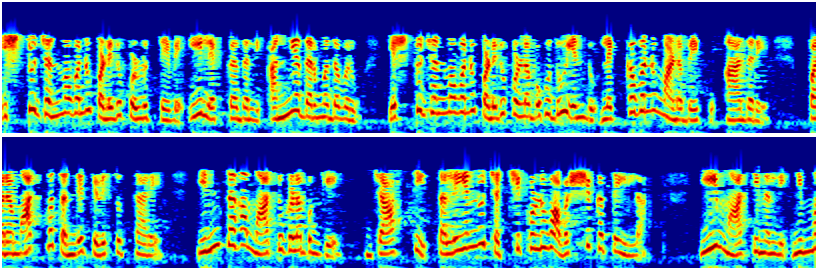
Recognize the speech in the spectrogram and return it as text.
ಇಷ್ಟು ಜನ್ಮವನ್ನು ಪಡೆದುಕೊಳ್ಳುತ್ತೇವೆ. ಈ ಲೆಕ್ಕದಲ್ಲಿ ಅನ್ಯ ಧರ್ಮದವರು ಎಷ್ಟು ಜನ್ಮವನ್ನು ಪಡೆದುಕೊಳ್ಳಬಹುದು ಎಂದು ಲೆಕ್ಕವನ್ನು ಮಾಡಬೇಕು. ಆದರೆ ಪರಮಾತ್ಮ ತಂದೆ ತಿಳಿಸುತ್ತಾರೆ, ಇಂತಹ ಮಾತುಗಳ ಬಗ್ಗೆ ಜಾಸ್ತಿ ತಲೆಯನ್ನು ಚಚ್ಚಿಕೊಳ್ಳುವ ಅವಶ್ಯಕತೆ ಇಲ್ಲ. ಈ ಮಾತಿನಲ್ಲಿ ನಿಮ್ಮ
